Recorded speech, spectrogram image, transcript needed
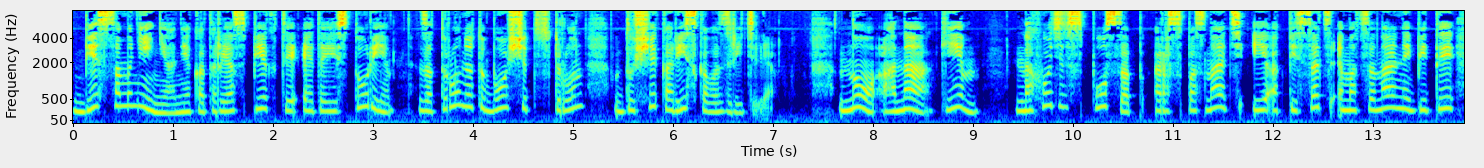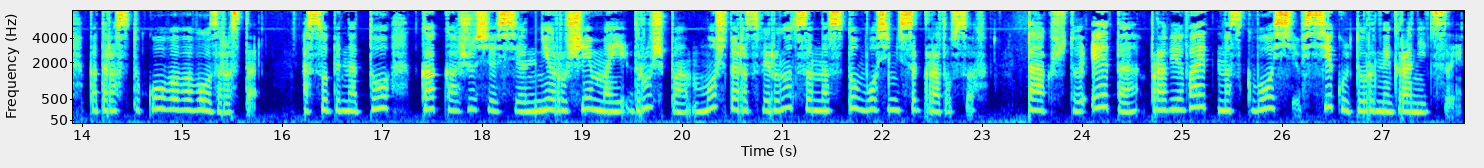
Без сомнения, некоторые аспекты этой истории затронут больше струн в душе корейского зрителя. Но она, Ким, находит способ распознать и описать эмоциональные беды подросткового возраста. Особенно то, как кажущаяся нерушимой дружба может развернуться на 180 градусов – так что это пробивает насквозь все культурные границы.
